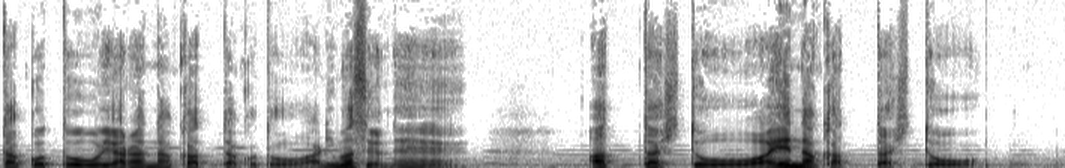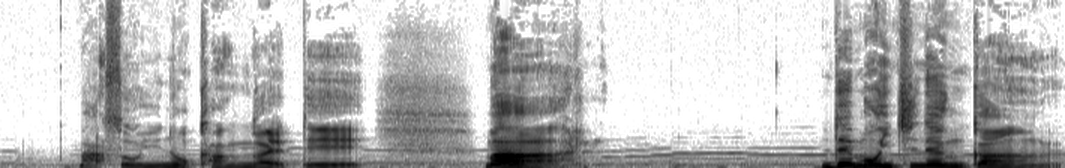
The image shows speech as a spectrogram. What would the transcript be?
たことをやらなかったことありますよね。会った人会えなかった人まあそういうのを考えてまあでも1年間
